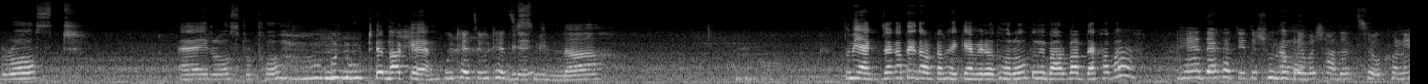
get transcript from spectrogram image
রোস্ট এই রোস্ট উঠো। উঠে না কেন? উঠেছে উঠেছে। বিসমিল্লাহ। তুমি এক জায়গাতেই দরকার হয় ক্যামেরা ধরো তুমি বারবার দেখাবা? হ্যাঁ দেখাচ্ছি তো সুন্দর করে আবার সাজাচ্ছে ওখানে।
